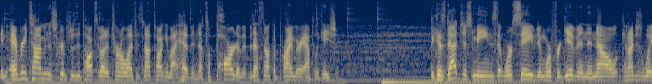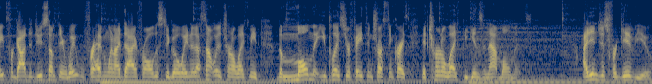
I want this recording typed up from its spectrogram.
And every time in the scriptures it talks about eternal life, it's not talking about heaven. That's a part of it, but that's not the primary application. Because that just means that we're saved and we're forgiven, and now can I just wait for God to do something or wait for heaven when I die for all this to go away? No, that's not what eternal life means. The moment you place your faith and trust in Christ, eternal life begins in that moment. I didn't just forgive you.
